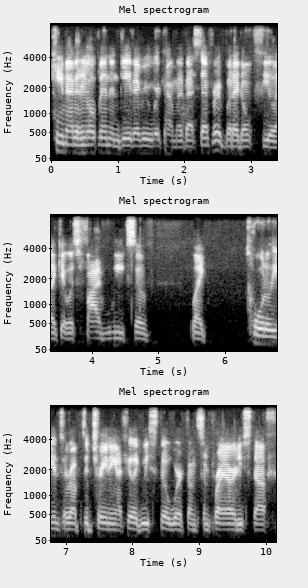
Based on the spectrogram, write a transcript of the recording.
came out of the open and gave every workout my best effort, but I don't feel like it was five weeks of like totally interrupted training. I feel like we still worked on some priority stuff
